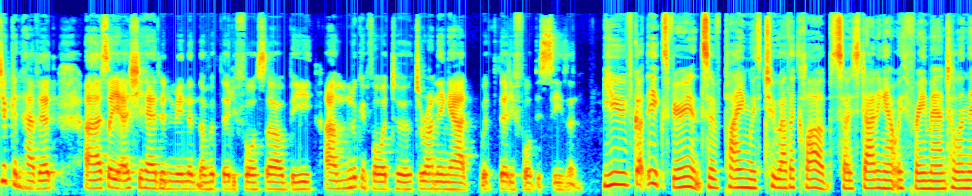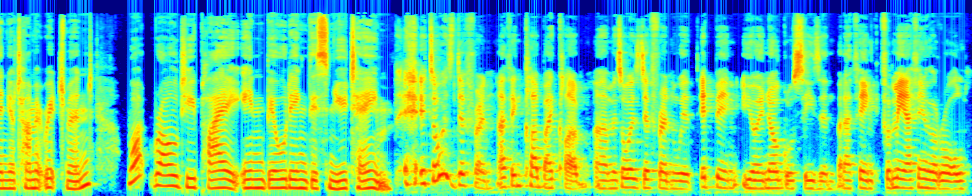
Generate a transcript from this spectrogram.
you can have it. Uh, so yeah, she handed me in at number 34. So I'll be um, looking forward to, to running out with 34 this season. You've got the experience of playing with two other clubs. So starting out with Fremantle and then your time at Richmond. What role do you play in building this new team? It's always different. I think club by club, um, it's always different with it being your inaugural season. But I think for me, I think the role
